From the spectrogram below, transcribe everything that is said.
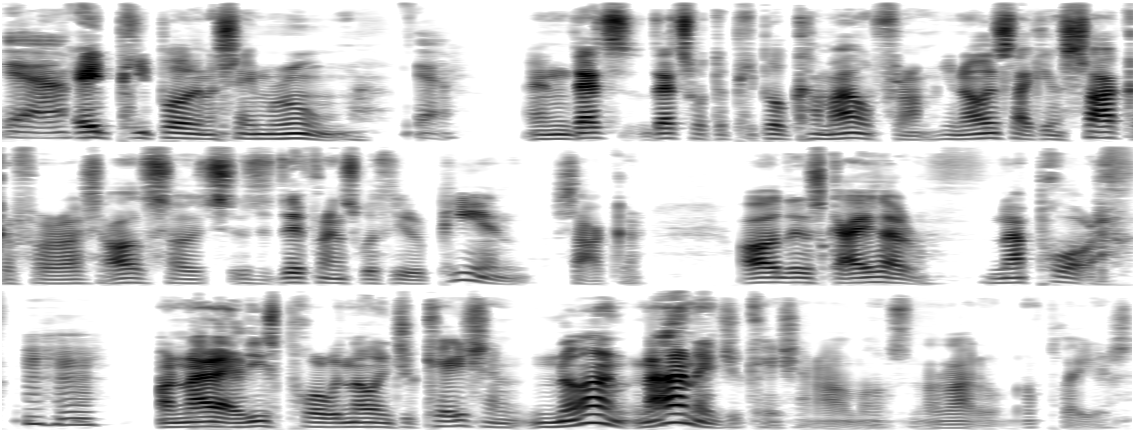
Yeah. eight people in the same room, Yeah. And that's that's what the people come out from. You know, it's like in soccer for us. Also, it's, it's the difference with European soccer. All those guys are not poor, hmm or not at least poor with no education, non non education almost. A lot of players.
